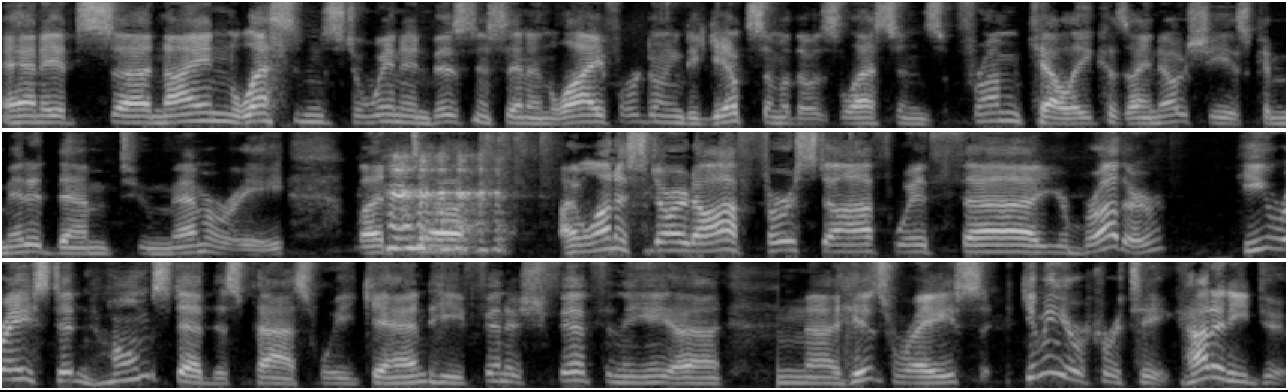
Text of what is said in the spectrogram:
and it's uh, nine lessons to win in business and in life. We're going to get some of those lessons from Kelly because I know she has committed them to memory. But uh, I want to start off first off with uh, your brother. He raced at Homestead this past weekend. He finished fifth in the uh, in, uh, his race. Give me your critique. How did he do?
